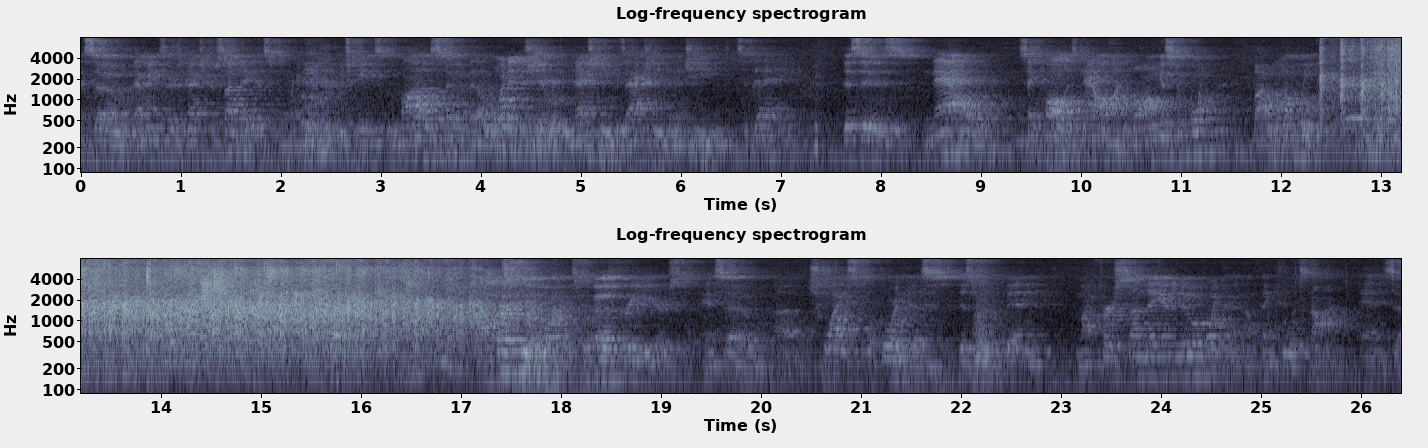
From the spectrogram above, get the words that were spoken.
And so that means there's an extra Sunday this morning, which means the milestone that I wanted to share with you next week has actually been achieved today. This is now, St. Paul is now my longest appointment by one week. My first two appointments were both three years, and so uh, twice before this, this would have been my first Sunday and a new appointment, and I'm thankful it's not. And so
